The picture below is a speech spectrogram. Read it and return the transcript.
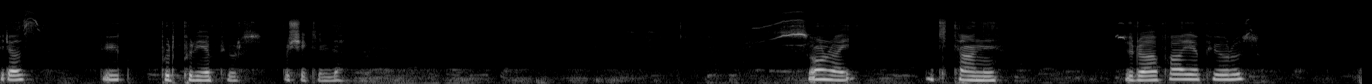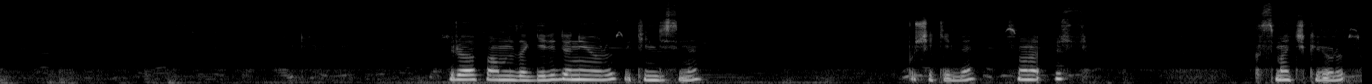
biraz büyük pırpır yapıyoruz. Bu şekilde. Sonra iki tane zürafa yapıyoruz. Zürafamıza geri dönüyoruz ikincisine. Bu şekilde. Sonra üst kısma çıkıyoruz.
